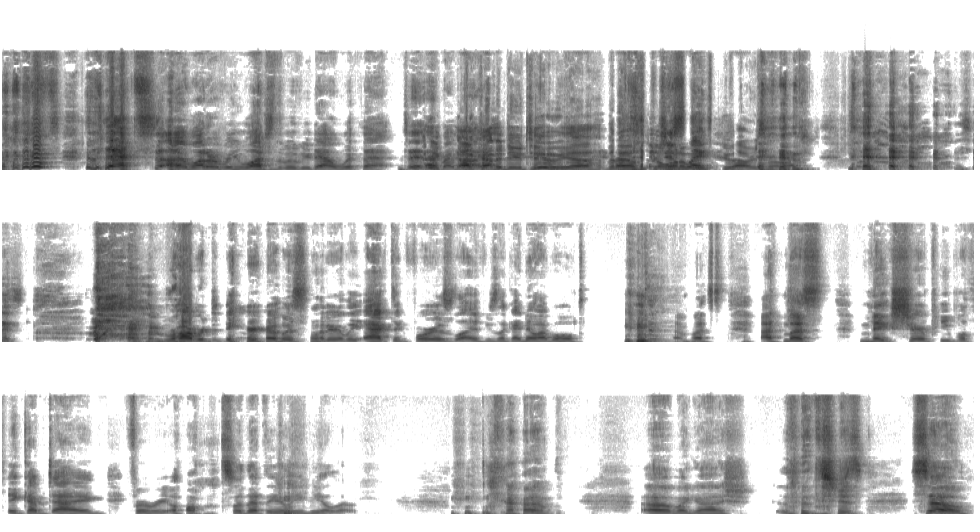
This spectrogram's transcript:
That's I want to rewatch the movie now with that. I, I kind of do too, yeah. But I also don't want to like- waste two hours. Just- Robert De Niro is literally acting for his life. He's like, I know I'm old. I must, I must make sure people think I'm dying for real, so that they leave me alone. Um, oh my gosh, just so.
